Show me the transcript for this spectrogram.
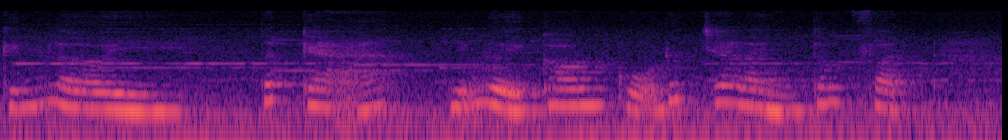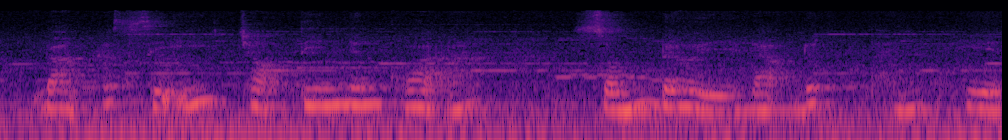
Kính lời tất cả những người con của Đức Cha Lành Tâm Phật, Đoàn các sĩ chọn tin nhân quả, Sống đời đạo đức thánh thiện.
